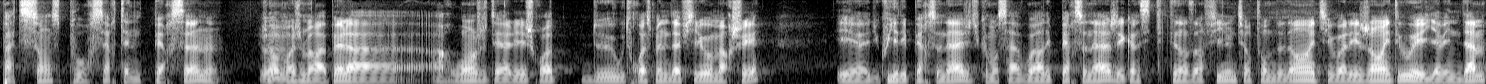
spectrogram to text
pas de sens pour certaines personnes. Genre, moi, je me rappelle à, à Rouen, j'étais allé, je crois, deux ou trois semaines d'affilée au marché. Et euh, du coup, il y a des personnages, et tu commences à voir des personnages, et comme si tu étais dans un film, tu retournes dedans et tu vois les gens et tout. Et il y avait une dame,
